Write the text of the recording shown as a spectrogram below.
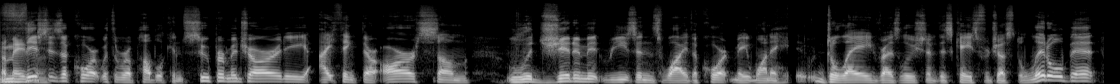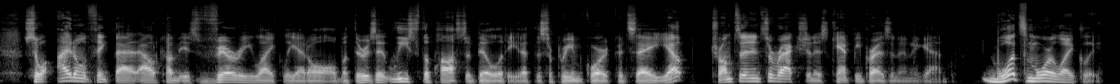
Amazing. This is a court with a Republican supermajority. I think there are some legitimate reasons why the court may want to delay resolution of this case for just a little bit. So I don't think that outcome is very likely at all, but there is at least the possibility that the Supreme Court could say, yep, Trump's an insurrectionist, can't be president again. What's more likely?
